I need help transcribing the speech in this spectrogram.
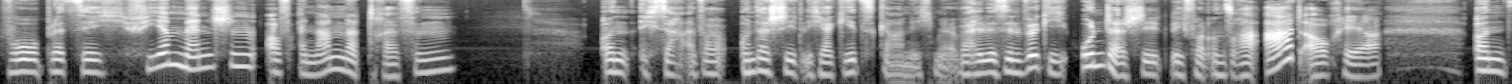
wo plötzlich vier Menschen aufeinandertreffen Und ich sage einfach, unterschiedlicher geht es gar nicht mehr, weil wir sind wirklich unterschiedlich von unserer Art auch her. Und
